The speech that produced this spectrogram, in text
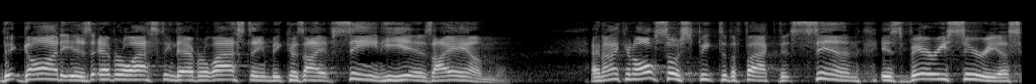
that God is everlasting to everlasting because I have seen He is, I am. And I can also speak to the fact that sin is very serious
